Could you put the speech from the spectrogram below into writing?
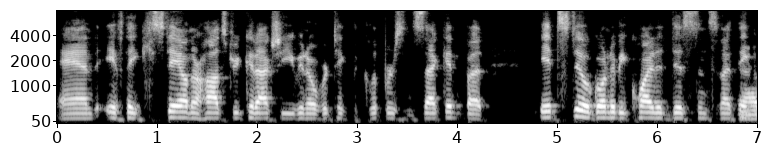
And if they stay on their hot streak, could actually even overtake the Clippers in second. But it's still going to be quite a distance. And I think Yeah,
